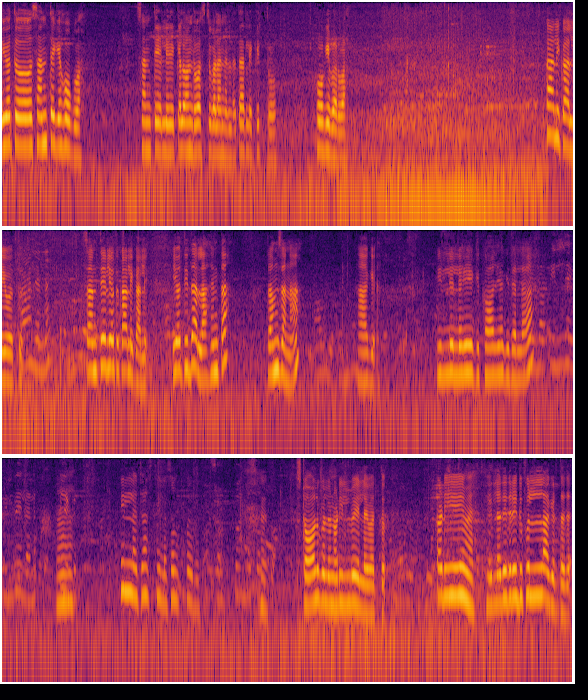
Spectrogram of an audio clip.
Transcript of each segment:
ಇವತ್ತು ಸಂತೆಗೆ ಹೋಗುವ. ಸಂತೆಯಲ್ಲಿ ಕೆಲವೊಂದು ವಸ್ತುಗಳನ್ನೆಲ್ಲ ತರಲಿಕ್ಕಿತ್ತು. ಹೋಗಿ ಬರುವ. ಖಾಲಿ ಖಾಲಿ ಇವತ್ತು. ಸಂತೆಯಲ್ಲಿ ಇವತ್ತು ಖಾಲಿ ಖಾಲಿ. ಇವತ್ತು ಇದಲ್ಲ, ಎಂತ? ರಂಜಾನ? ಹಾಗೆ. ಇಲ್ಲೆಲ್ಲ ಹೇಗೆ ಖಾಲಿಯಾಗಿದೆ ಅಲ್ಲ. ಇಲ್ಲ, ಜಾಸ್ತಿ ಇಲ್ಲ, ಸ್ವಲ್ಪ ಇರುತ್ತೆ ಸ್ಟಾಲ್ಗಳು ನೋಡಿ ಇಲ್ವೇ ಇಲ್ಲ ಇವತ್ತು. ಕಡಿಮೆ. ಇಲ್ಲದಿದ್ರೆ ಇದು ಫುಲ್ ಆಗಿರ್ತದೆ.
